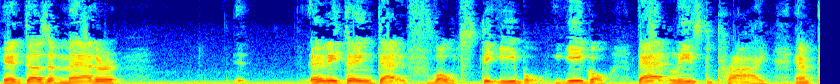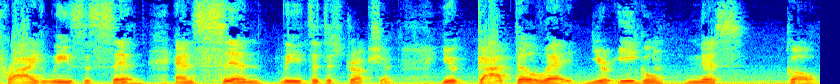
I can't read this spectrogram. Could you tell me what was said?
It doesn't matter anything that floats the ego. ego. That leads to pride, and pride leads to sin, and sin leads to destruction. You got to let your ego-ness go.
